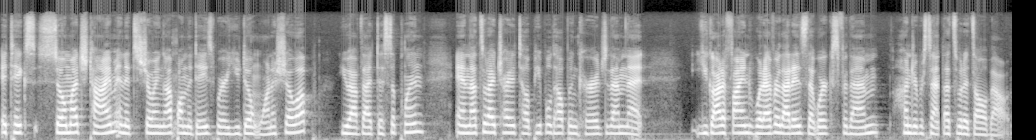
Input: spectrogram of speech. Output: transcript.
It takes so much time, and it's showing up on the days where you don't want to show up you have that discipline. And that's what I try to tell people to help encourage them that you got to find whatever that is that works for them. 100%. That's what it's all about.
